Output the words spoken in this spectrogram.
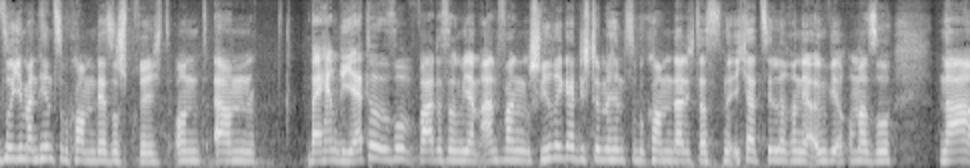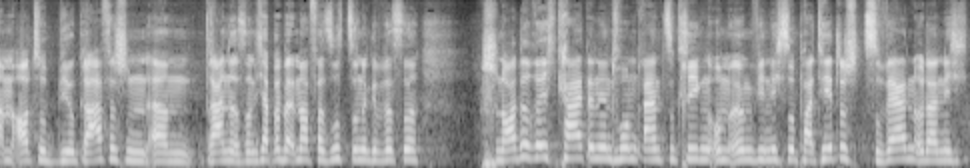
so jemanden hinzubekommen, der so spricht. Und ähm, bei Henriette so war das irgendwie am Anfang schwieriger, die Stimme hinzubekommen, dadurch, dass eine Ich-Erzählerin ja irgendwie auch immer so nah am autobiografischen ähm, dran ist. Und ich habe aber immer versucht, so eine gewisse Schnodderigkeit in den Ton reinzukriegen, um irgendwie nicht so pathetisch zu werden oder nicht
